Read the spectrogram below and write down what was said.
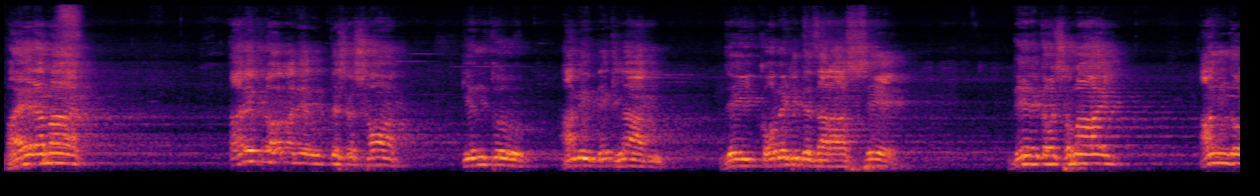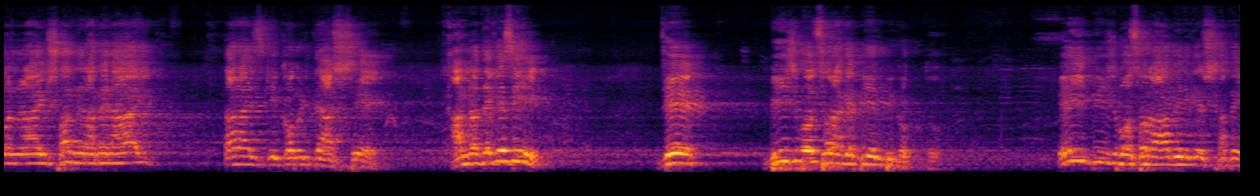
ভাইয়ের আমার, তারেক রহমানের উদ্দেশ্য সৎ, কিন্তু আমি দেখলাম যে এই কমিটিতে যারা আসছে, দীর্ঘ সময় আন্দোলন নাই, সংগ্রামে নাই, তারা আজকে কমিটিতে আসছে। আমরা দেখেছি যে বিশ বছর আগে বিএনপি করত, এই বিশ বছর আওয়ামী লীগের সাথে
